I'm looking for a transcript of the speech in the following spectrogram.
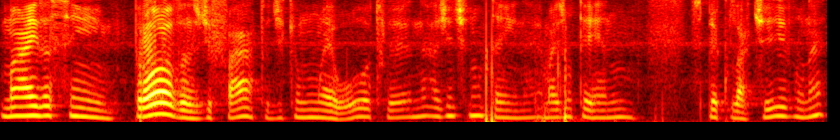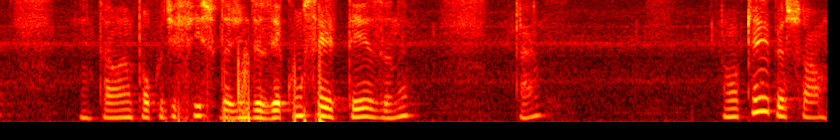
Mas, assim, provas de fato de que um é outro, é, a gente não tem, né? É mais um terreno especulativo, né? Então é um pouco difícil da gente dizer com certeza, né? Tá? Ok, pessoal?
